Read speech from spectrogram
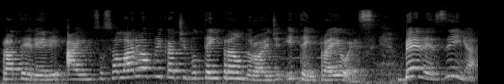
para ter ele aí no seu celular e o aplicativo tem para Android e tem para iOS. Belezinha?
